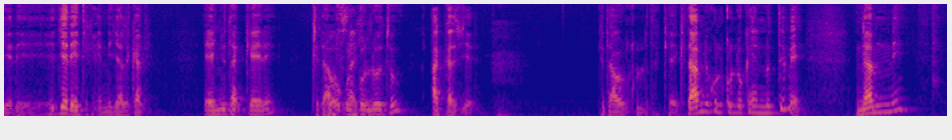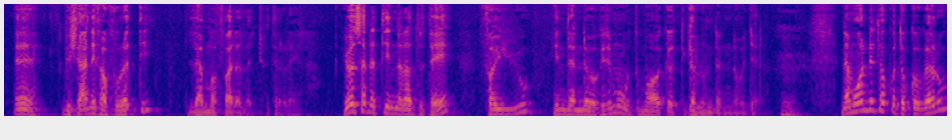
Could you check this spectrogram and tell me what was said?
jedhee jedheeti kan inni jalqabe. Eenyu takkeedhe kitaaba qulqulluutu akkas jedhe. Kitaaba qulqulluu takkee kitaabni qulqulluu kan inni nutti hime namni bishaaniif hafuuratti. Lammaffaa dhalachuutu irreera yoo sadattiin dhalatu ta'e fayyuu hin danda'u yookiis mootummaa waaqayyootti galuu hin danda'u jedha. Namoonni tokko tokko garuu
